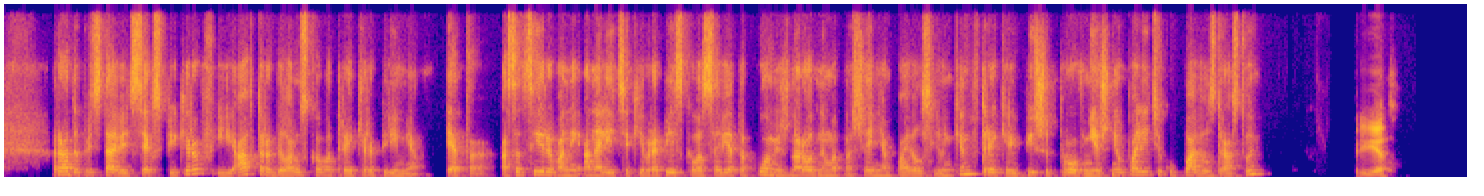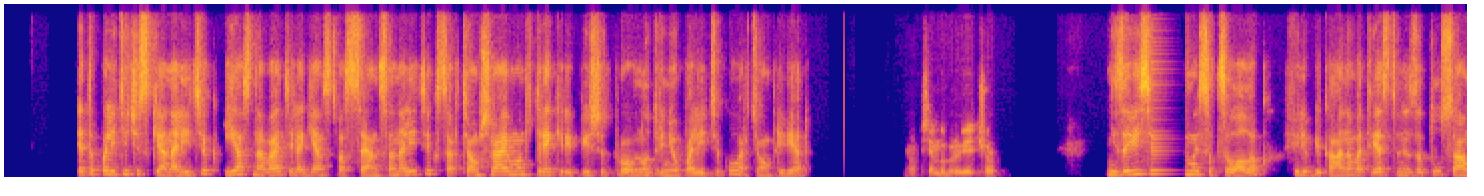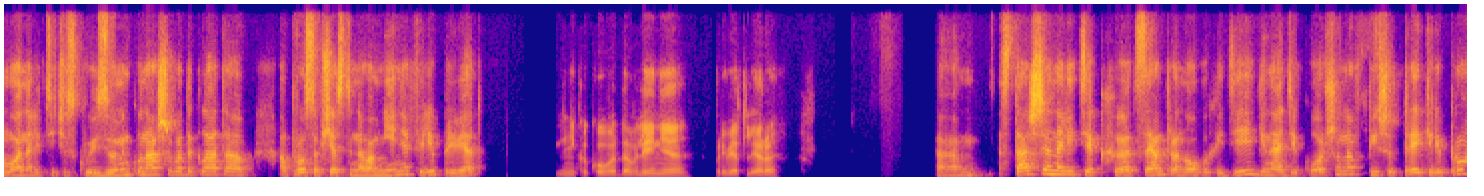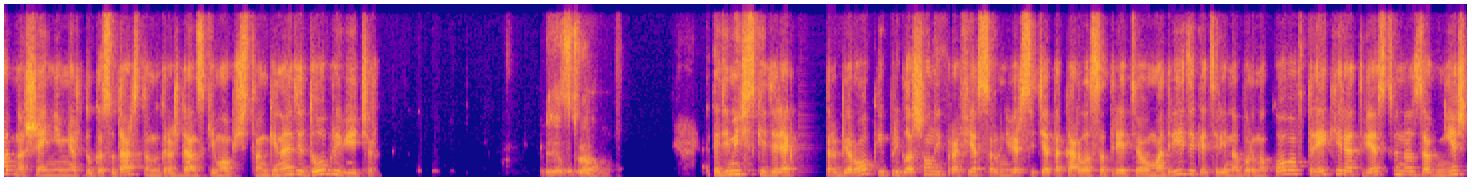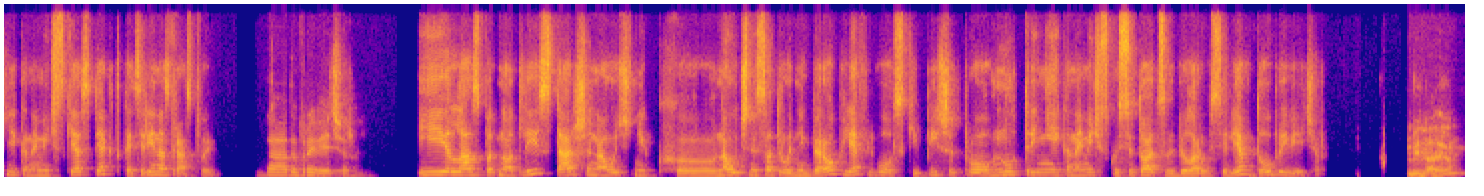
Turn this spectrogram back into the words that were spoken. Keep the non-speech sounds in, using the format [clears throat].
рада представить всех спикеров и автора белорусского трекера «Перемен». Это ассоциированный аналитик Европейского совета по международным отношениям Павел Слюнькин. В трекере пишет про внешнюю политику. Павел, здравствуй. Привет. Это политический аналитик и основатель агентства Sense Analytics Артем Шраймон в трекере пишет про внутреннюю политику. Артем, привет. Всем добрый вечер. Независимый социолог Филипп Беканов, ответственный за ту самую аналитическую изюминку нашего доклада, опрос общественного мнения. Филипп, привет. Никакого давления. Привет, Лера. Эм, старший аналитик э, Центра новых идей Геннадий Коршунов пишет в трекере про отношения между государством и гражданским обществом. Геннадий, добрый вечер. Приветствую. Академический директор Бюрок и приглашенный профессор университета Карлоса III в Мадриде Катерина Бурнукова в трекере ответственна за внешний экономический аспект. Катерина, здравствуй. Да, добрый вечер. И last but not least, старший научник, э, научный сотрудник Бюро Лев Львовский пишет про внутреннюю экономическую ситуацию в Беларуси. Лев, добрый вечер. Витаю.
